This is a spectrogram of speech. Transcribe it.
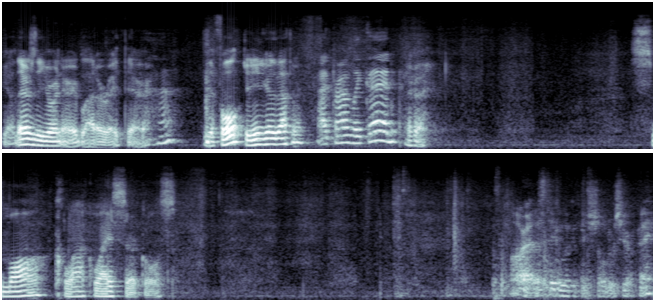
Yeah, there's the urinary bladder right there. Uh huh. Is it full? Do you need to go to the bathroom? I probably could. Okay. Small clockwise circles. All right, let's take a look at these shoulders here, okay?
